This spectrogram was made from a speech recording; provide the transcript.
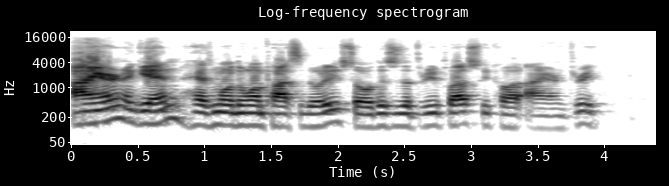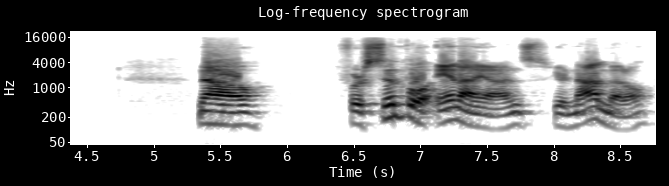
Iron again has more than one possibility, so this is a 3 plus. We call it iron 3. Now, for simple anions, your nonmetal,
